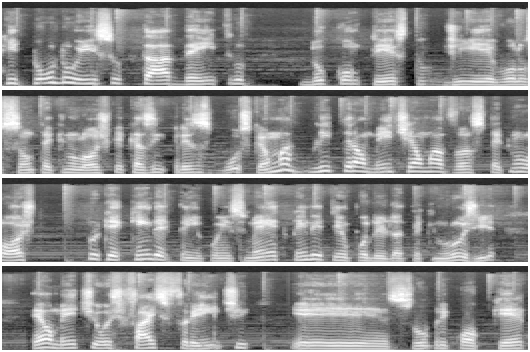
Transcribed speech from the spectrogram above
que tudo isso está dentro do contexto de evolução tecnológica que as empresas buscam. É uma, literalmente é um avanço tecnológico, porque quem detém o conhecimento, quem detém o poder da tecnologia, realmente hoje faz frente eh, sobre qualquer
